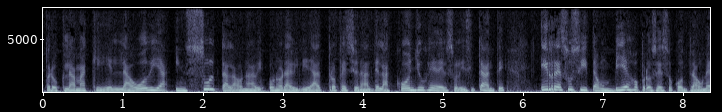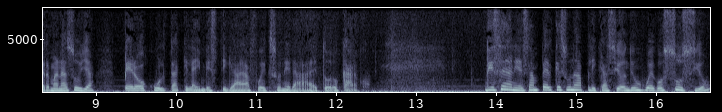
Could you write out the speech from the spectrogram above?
proclama que él la odia, insulta la honorabilidad profesional de la cónyuge del solicitante y resucita un viejo proceso contra una hermana suya, pero oculta que la investigada fue exonerada de todo cargo. Dice Daniel Samper que es una aplicación de un juego sucio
